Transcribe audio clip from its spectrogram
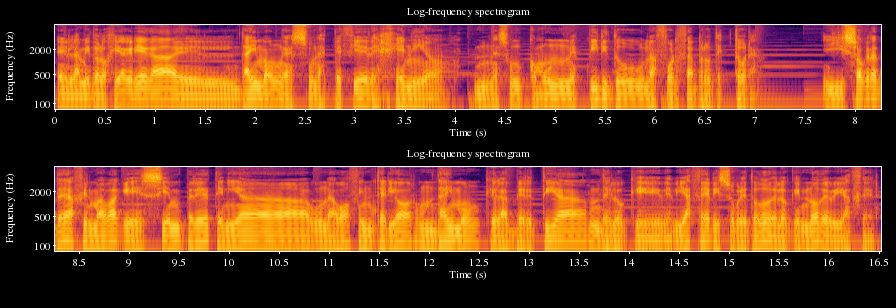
En la mitología griega, el daimon es una especie de genio, es como un espíritu, una fuerza protectora. Y Sócrates afirmaba que siempre tenía una voz interior, un daimon, que le advertía de lo que debía hacer y sobre todo de lo que no debía hacer.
